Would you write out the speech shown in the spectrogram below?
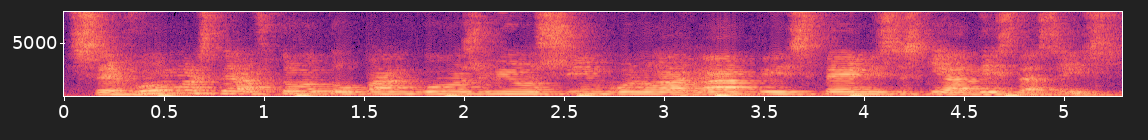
Σεβόμαστε αυτό το παγκόσμιο σύμβολο αγάπης, θέλησης και αντίστασης.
